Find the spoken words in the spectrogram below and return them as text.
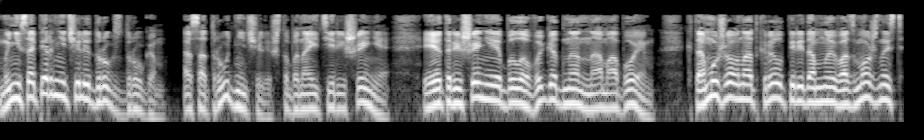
Мы не соперничали друг с другом, а сотрудничали, чтобы найти решение, и это решение было выгодно нам обоим. К тому же он открыл передо мной возможность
